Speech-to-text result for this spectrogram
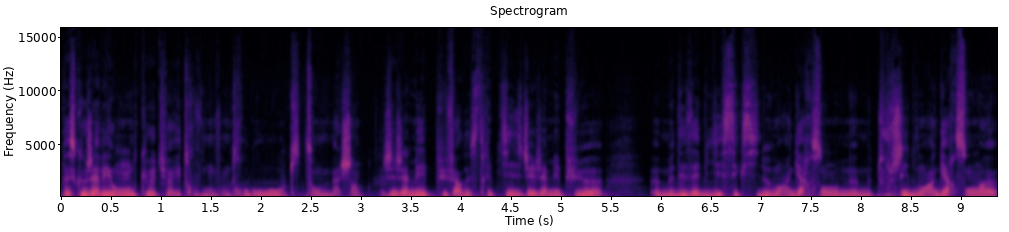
Parce que j'avais honte que, tu vois, ils trouvent mon ventre trop gros, qui tombe, machin. J'ai jamais pu faire de striptease, j'ai jamais pu euh, me déshabiller sexy devant un garçon, me, toucher devant un garçon euh,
